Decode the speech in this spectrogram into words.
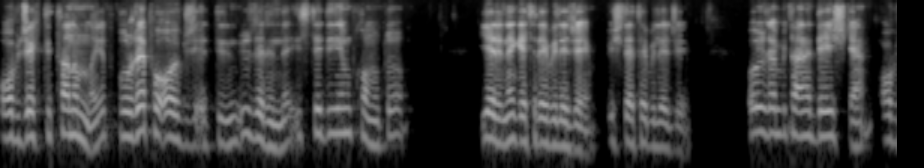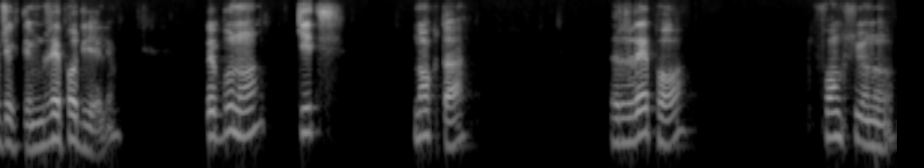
objekti tanımlayıp bu repo objektinin üzerinde istediğim komutu yerine getirebileceğim, işletebileceğim. O yüzden bir tane değişken objektim repo diyelim ve bunu git nokta repo fonksiyonu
